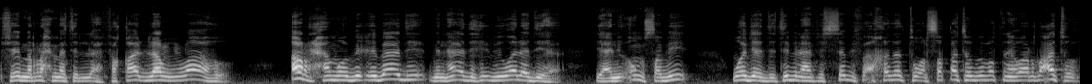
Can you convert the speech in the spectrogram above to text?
شيء من رحمة الله فقال لله أرحم بعباده من هذه بولدها. يعني أم صبي وجدت ابنها في السبي فأخذته وألصقته ببطنها وأرضعته.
